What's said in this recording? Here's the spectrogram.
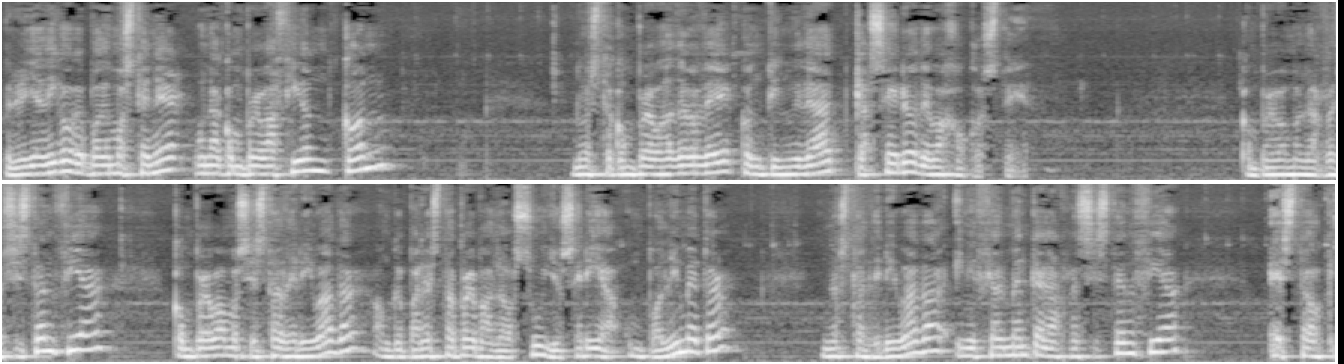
Pero ya digo que podemos tener una comprobación con nuestro comprobador de continuidad casero de bajo coste. Comprobamos la resistencia, comprobamos si está derivada, aunque para esta prueba lo suyo sería un polímetro, no está derivada, inicialmente la resistencia está ok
